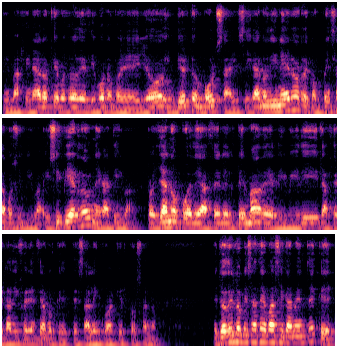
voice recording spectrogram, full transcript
Imaginaros que vosotros decís, bueno, pues yo invierto en bolsa y si gano dinero, recompensa positiva. Y si pierdo, negativa. Pues ya no puede hacer el tema de dividir, hacer la diferencia porque te sale en cualquier cosa, ¿no? Entonces lo que se hace básicamente es que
